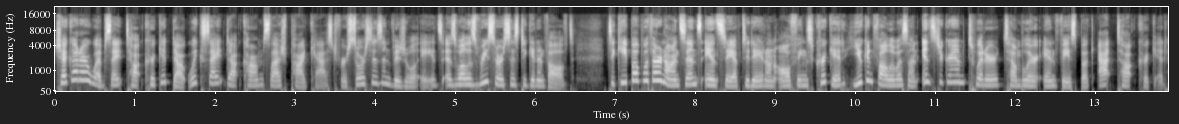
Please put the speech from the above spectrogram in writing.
Check out our website, talkcrooked.wixsite.com slash podcast for sources and visual aids, as well as resources to get involved. To keep up with our nonsense and stay up to date on all things crooked, you can follow us on Instagram, Twitter, Tumblr, and Facebook at Talk Crooked.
